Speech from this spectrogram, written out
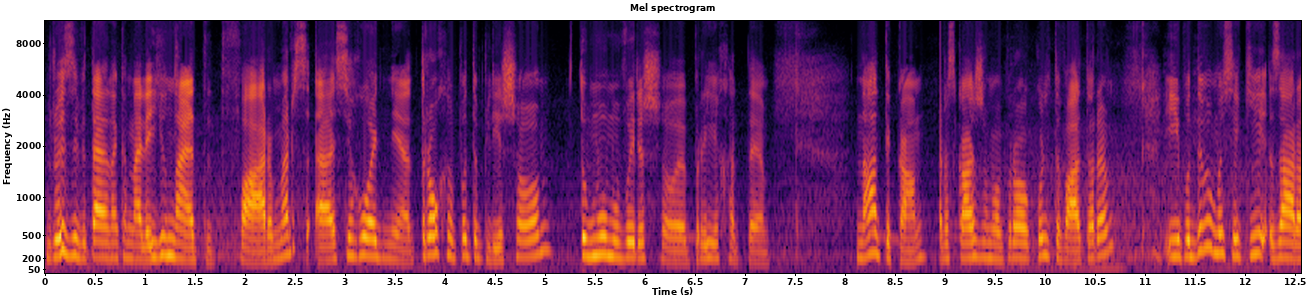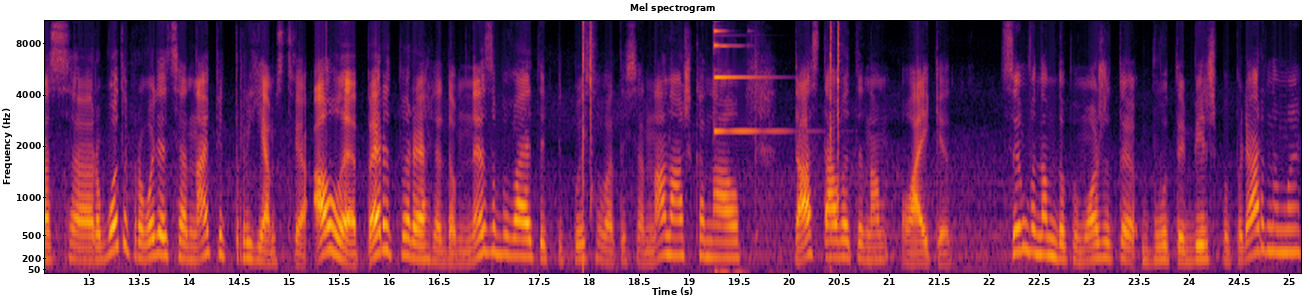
Друзі, вітаю на каналі United Farmers. Е, Сьогодні трохи потеплішало, тому ми вирішили приїхати на АТК. Розкажемо про культиватори і подивимося, які зараз е, роботи проводяться на підприємстві. Але перед переглядом не забувайте підписуватися на наш канал та ставити нам лайки. Цим ви нам допоможете бути більш популярними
